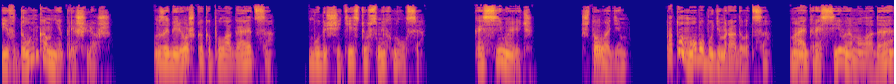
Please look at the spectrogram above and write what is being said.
«И в дом ко мне пришлешь? Заберешь, как и полагается?» Будущий тесть усмехнулся. «Касимович». «Что, Вадим? Потом оба будем радоваться. Майя красивая, молодая.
